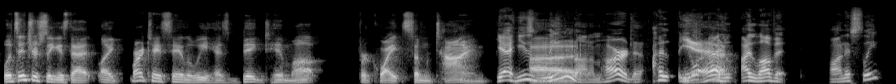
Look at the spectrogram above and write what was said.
What's interesting is that like Marty St. Louis has bigged him up for quite some time. Yeah, he's Uh, leaning on him hard. I, yeah. I, I love it. Honestly,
